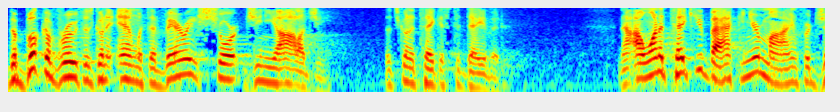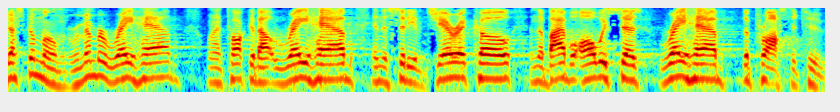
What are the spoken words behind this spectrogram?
The book of Ruth is going to end with a very short genealogy that's going to take us to David. Now, I want to take you back in your mind for just a moment. Remember Rahab? When I talked about Rahab in the city of Jericho, and the Bible always says Rahab the prostitute.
